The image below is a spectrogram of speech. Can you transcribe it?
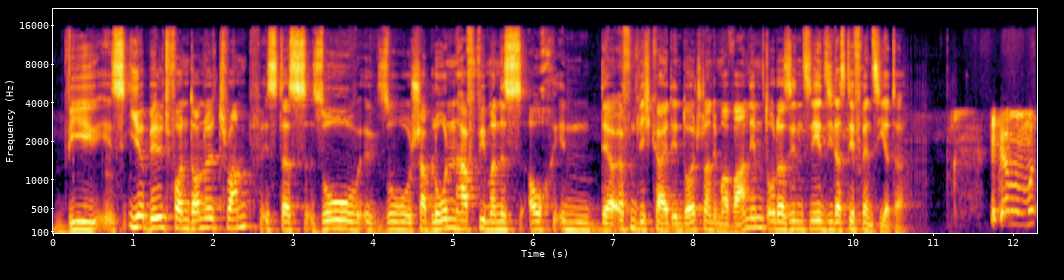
Wie ist Ihr Bild von Donald Trump? Ist das so, so schablonenhaft, wie man es auch in der Öffentlichkeit in Deutschland immer wahrnimmt, oder sind, sehen Sie das differenzierter? Ich glaube, man muss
